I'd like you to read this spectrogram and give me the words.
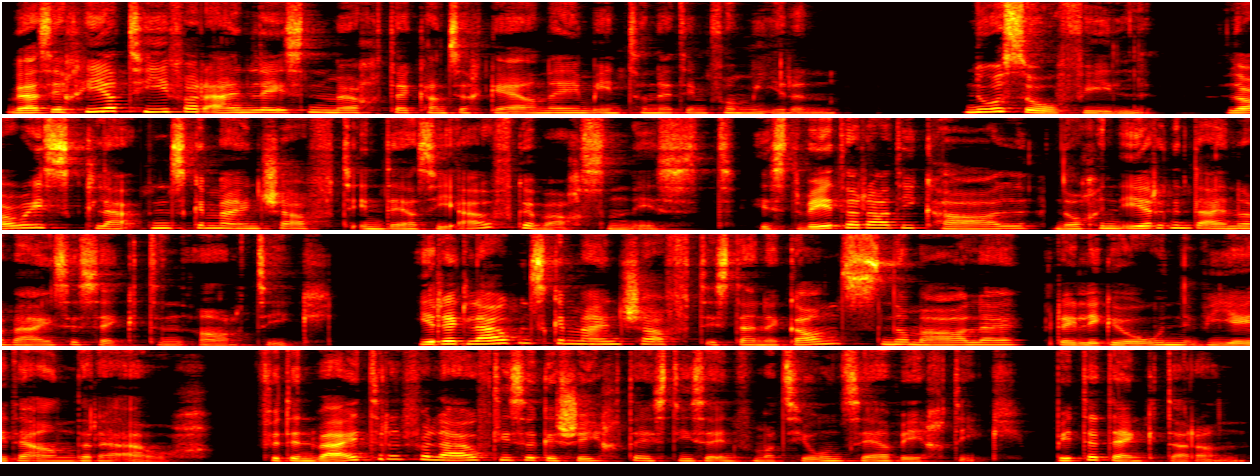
Wer sich hier tiefer einlesen möchte, kann sich gerne im Internet informieren. Nur so viel. Loris Glaubensgemeinschaft, in der sie aufgewachsen ist, ist weder radikal noch in irgendeiner Weise sektenartig. Ihre Glaubensgemeinschaft ist eine ganz normale Religion wie jede andere auch. Für den weiteren Verlauf dieser Geschichte ist diese Information sehr wichtig. Bitte denkt daran.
